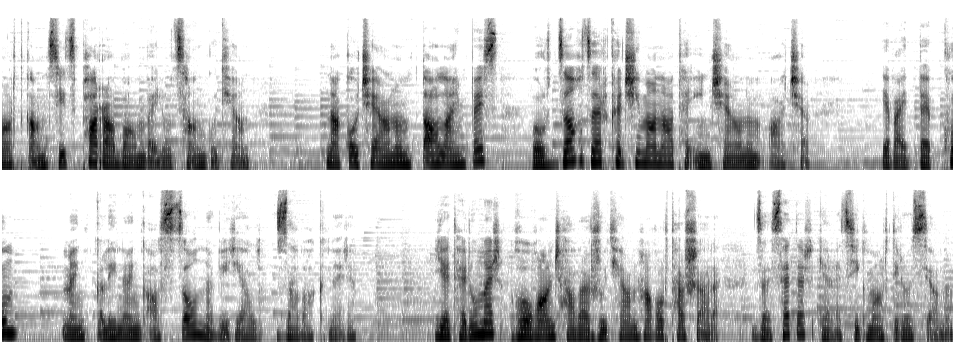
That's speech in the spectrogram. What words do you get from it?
մարդկանցից փառաբանվելու ցանկության։ Նա կոչ է անում տալ այնպես, որ ցաղ зерքը չիմանա թե ինչ է անում աչը։ Եվ այդ դեպքում մենք կլինենք Աստծո նվիրյալ զավակները։ Եթերում է ղողանջ հավերժության հաղորդաշարը։ Ձեզ հետ է Գեղեցիկ Մարտիրոսյանը։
